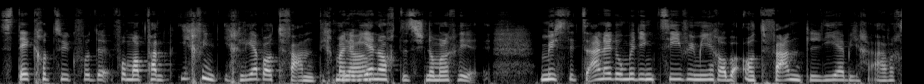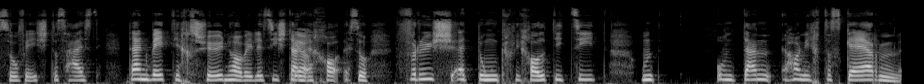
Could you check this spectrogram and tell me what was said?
das Deko-Zeug von der, vom Advent, ich finde, ich liebe Advent. Ich meine, Ja. Weihnachten, das ist nochmal ein bisschen, müsste jetzt auch nicht unbedingt sein für mich, aber Advent liebe ich einfach so fest. Das heisst, dann will ich es schön haben, weil es ist dann Ja. eine, so frisch, eine dunkle, kalte Zeit und, und dann habe ich das gern.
